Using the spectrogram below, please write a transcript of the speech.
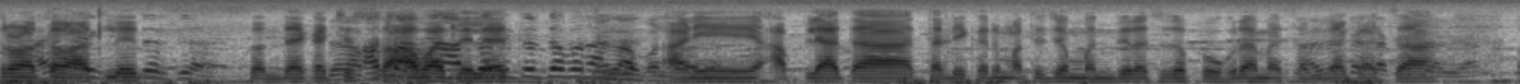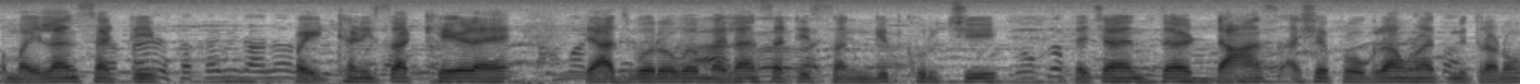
मित्रांनो आता वाजले संध्याकाळचे सहा वाजलेले आहेत. आणि आपल्या आता तलेकर मातेच्या मंदिराचा जो प्रोग्राम आहे. संध्याकाळचा महिलांसाठी पैठणीचा खेळ आहे. त्याचबरोबर महिलांसाठी संगीत खुर्ची त्याच्यानंतर डान्स असे प्रोग्राम होणार मित्रांनो.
